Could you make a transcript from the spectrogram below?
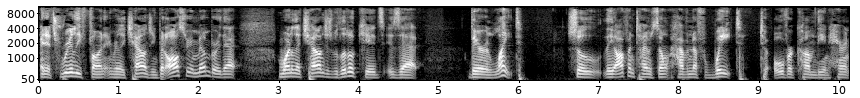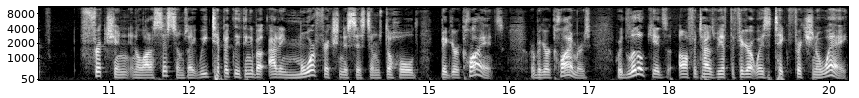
and it's really fun and really challenging. But also remember that one of the challenges with little kids is that they're light. So they oftentimes don't have enough weight to overcome the inherent friction in a lot of systems. Like we typically think about adding more friction to systems to hold bigger clients or bigger climbers. With little kids, oftentimes we have to figure out ways to take friction away.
